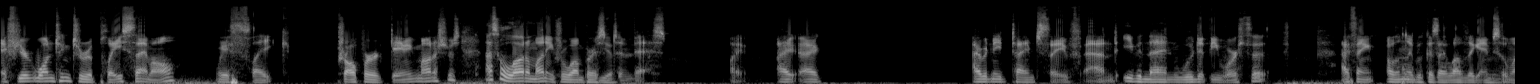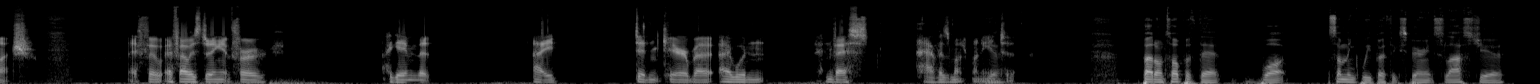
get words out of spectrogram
If you're wanting to replace them all with like proper gaming monitors, that's a lot of money for one person Yeah. to invest. Like, I, I, I would need time to save, and even then, would it be worth it? I think only because I love the game hmm. so much. If it, if I was doing it for a game that I didn't care about. I wouldn't invest half as much money Yeah. into it. But on top of that, what something we both experienced last year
